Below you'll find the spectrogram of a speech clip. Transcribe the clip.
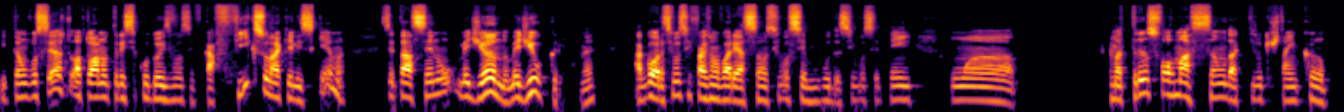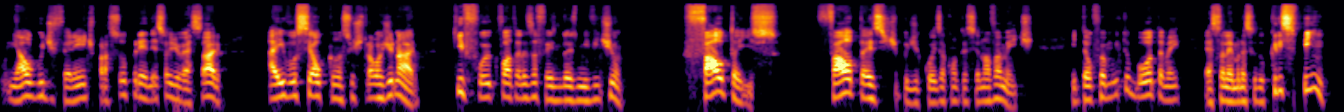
Então, você atuar no 3-5-2 e você ficar fixo naquele esquema, você tá sendo mediano, medíocre, né? Agora, se você faz uma variação, se você muda, se você tem uma, uma transformação daquilo que está em campo em algo diferente para surpreender seu adversário, aí você alcança o extraordinário, que foi o que o Fortaleza fez em 2021. Falta isso. Falta esse tipo de coisa acontecer novamente. Então foi muito boa também essa lembrança do Crispim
